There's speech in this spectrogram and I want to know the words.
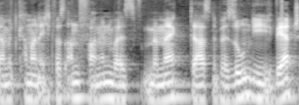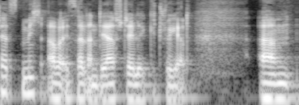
damit kann man echt was anfangen, weil es, man merkt, da ist eine Person, die wertschätzt mich, aber ist halt an der Stelle getriggert. Ähm,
